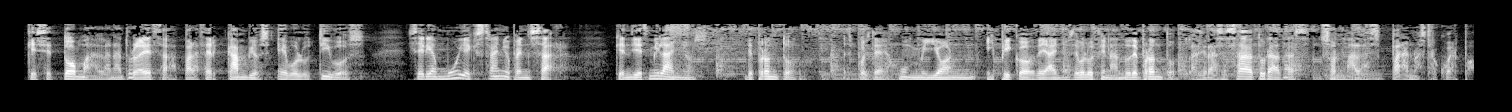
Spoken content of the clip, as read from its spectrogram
que se toma la naturaleza para hacer cambios evolutivos, sería muy extraño pensar que en 10.000 años de pronto, después de un millón y pico de años evolucionando, de pronto las grasas saturadas son malas para nuestro cuerpo.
